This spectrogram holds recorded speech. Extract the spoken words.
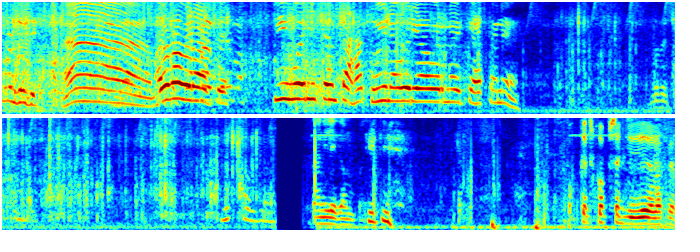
थोडं जाऊ दे. हा बघा बरं असं. ती वरी त्यांचा हात होईना वरी आवर नाही की हाताने. पक्कच खूप सज्जी दिलं नसेल.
